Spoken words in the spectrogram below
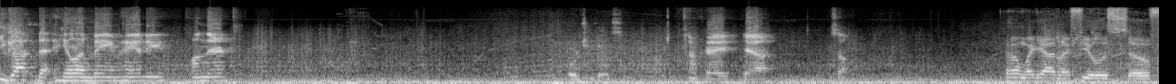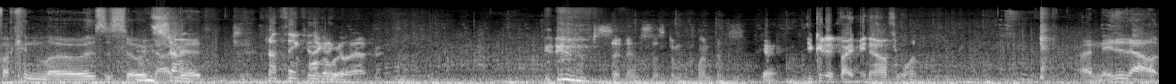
You got that healing beam handy on there? Orgy does. Okay, yeah. So, Oh my god, my fuel is so fucking low. This is so not Sorry. good. trying to think who they're gonna go after. Sitting in system with limpets. Okay. You can invite me now if you want. I made it out.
